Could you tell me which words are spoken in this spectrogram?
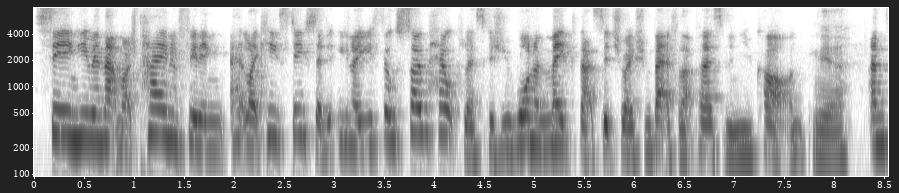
seeing you in that much pain and feeling eh, like he, Steve said, you know, you feel so helpless because you want to make that situation better for that person and you can't. Yeah, And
